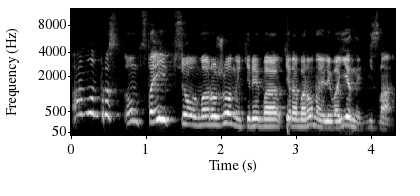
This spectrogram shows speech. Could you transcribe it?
А он просто, он стоит, все, он вооруженный, тероборона или военный, не знаю.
